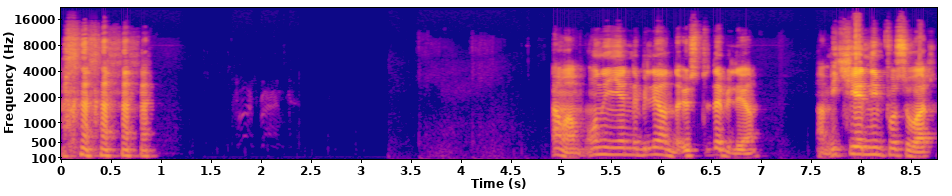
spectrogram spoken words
Tamam onun yerini biliyorsun da üstü de biliyorsun. Tamam iki yerin infosu var.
